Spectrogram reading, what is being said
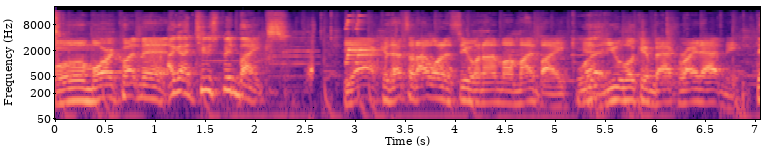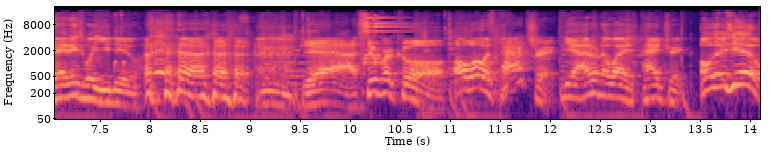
Oh, more equipment. I got two spin bikes. Yeah, because that's what I want to see when I'm on my bike. What? Is you looking back right at me. That is what you do. yeah, super cool. Oh, whoa, it's Patrick. Yeah, I don't know why it's Patrick. Oh, there's you.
